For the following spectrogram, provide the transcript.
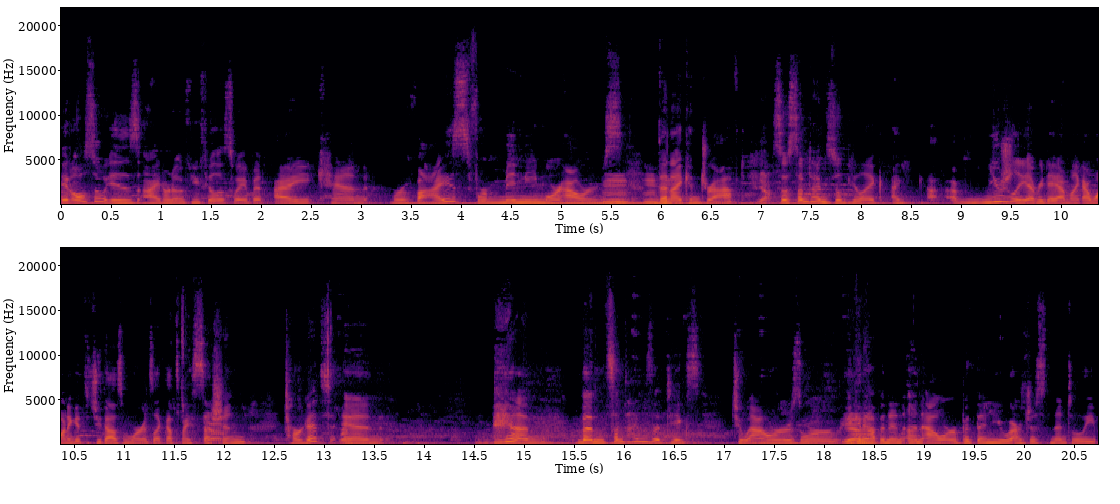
It also is, I don't know if you feel this way, but I can revise for many more hours Mm, than mhm. I can draft. Yeah. So sometimes you'll be like, I, I usually every day I'm like, I want to get to 2,000 words. Like that's my session target. Right. And man, then sometimes it takes two hours or it can happen in an hour, but then you are just mentally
